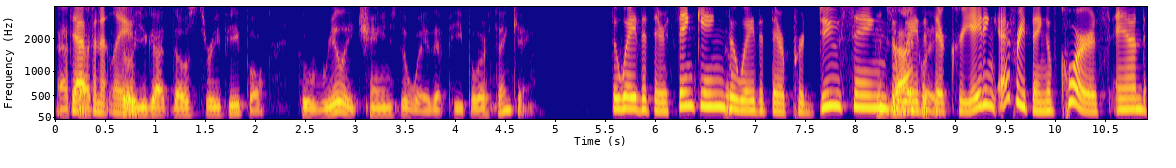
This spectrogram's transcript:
that- definitely. so you got those three people who really changed the way that people are thinking. The way that they're thinking, the, way that they're producing, the way that they're creating everything, of course. And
